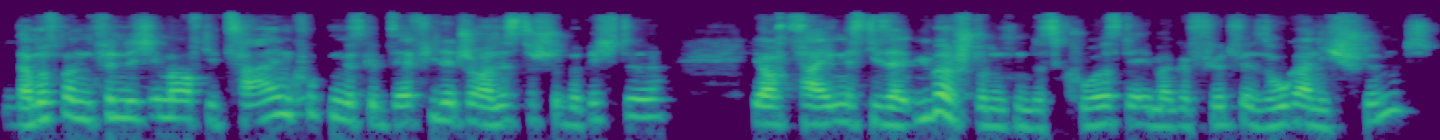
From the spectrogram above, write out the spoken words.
da muss man, finde ich, immer auf die Zahlen gucken. Es gibt sehr viele journalistische Berichte, die auch zeigen, dass dieser Überstundendiskurs, der immer geführt wird, so gar nicht stimmt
